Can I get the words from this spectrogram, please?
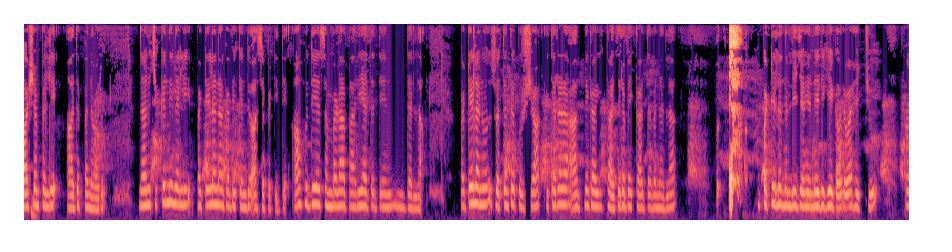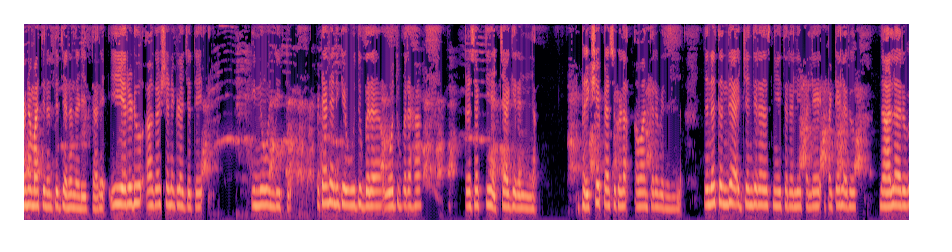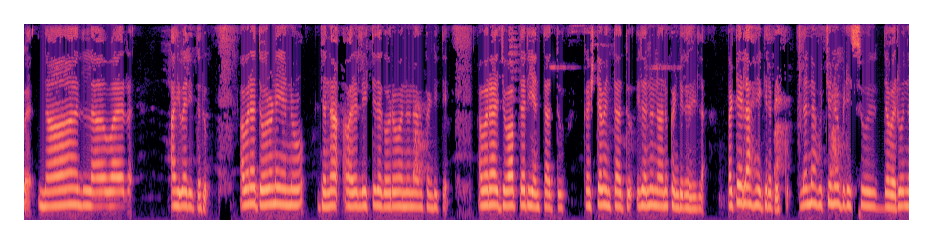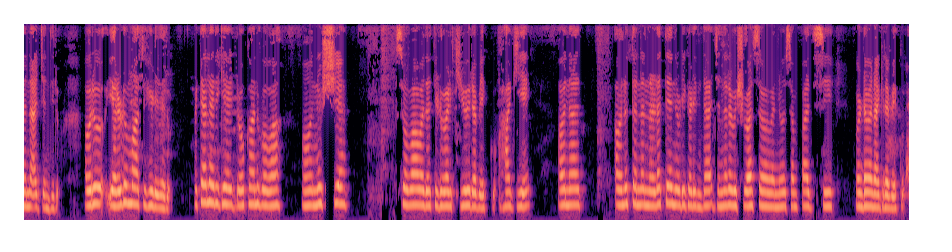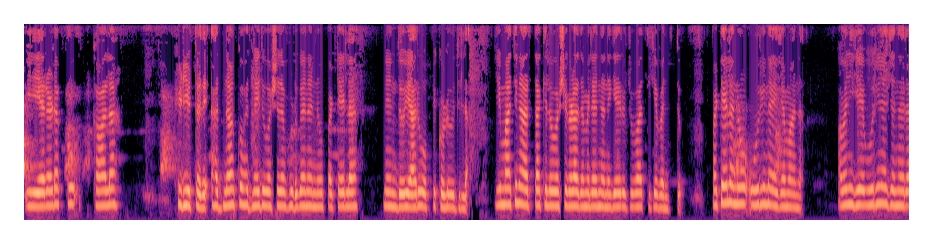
ಪಾಶಂಪಲ್ಲಿ ಆದಪ್ಪನವರು ನಾನು ಚಿಕ್ಕಂದಿನಲ್ಲಿ ಪಟೇಲನಾಗಬೇಕೆಂದು ಆಸೆಪಟ್ಟಿದ್ದೆ. ಆ ಹುದ್ದೆಯ ಸಂಬಳ ಭಾರಿಯಾದದ್ದೆಂದಲ್ಲ ಪಟೇಲನು ಸ್ವತಂತ್ರ ಪುರುಷ. ಇತರರ ಆಜ್ಞೆಗಾಗಿ ಕಾದಿರಬೇಕಾದವನಲ್ಲ. ಪಟೇಲನಲ್ಲಿ ಜನರಿಗೆ ಗೌರವ ಹೆಚ್ಚು. ಅವನ ಮಾತಿನಂತೆ ಜನ ನಡೆಯುತ್ತಾರೆ. ಈ ಎರಡು ಆಕರ್ಷಣೆಗಳ ಜೊತೆ ಇನ್ನೂ ಒಂದಿತ್ತು. ಪಟೇಲನಿಗೆ ಓದು ಬರಹ ಪ್ರಸಕ್ತಿ ಹೆಚ್ಚಾಗಿರಲಿಲ್ಲ. ಪರೀಕ್ಷೆ ಪ್ಯಾಸುಗಳ ಅವಾಂತರವಿರಲಿಲ್ಲ. ನನ್ನ ತಂದೆ ಅಜ್ಜಂದಿರ ಸ್ನೇಹಿತರಲ್ಲಿ ಪಟೇಲರು ನಾಲವರೈವರಿದ್ದರು. ಅವರ ಧೋರಣೆಯನ್ನು ಜನ ಅವರಲ್ಲಿಟ್ಟಿದ್ದ ಗೌರವವನ್ನು ನಾನು ಕಂಡಿದ್ದೆ. ಅವರ ಜವಾಬ್ದಾರಿ ಎಂಥದ್ದು ಕಷ್ಟವೆಂಥದ್ದು ಇದನ್ನು ನಾನು ಕಂಡಿರಲಿಲ್ಲ. ಪಟೇಲ ಹೇಗಿರಬೇಕು? ನನ್ನ ಹುಚ್ಚನ್ನು ಬಿಡಿಸಿದವರು ನನ್ನ ಅಜ್ಜಂದಿರು. ಅವರು ಎರಡು ಮಾತು ಹೇಳಿದರು. ಪಟೇಲರಿಗೆ ಲೋಕಾನುಭವ, ಮನುಷ್ಯ ಸ್ವಭಾವದ ತಿಳುವಳಿಕೆಯೂ ಇರಬೇಕು. ಹಾಗೆಯೇ ಅವನ, ಅವನು ತನ್ನ ನಡತೆ ನುಡಿಗಳಿಂದ ಜನರ ವಿಶ್ವಾಸವನ್ನು ಸಂಪಾದಿಸಿಕೊಂಡವನಾಗಿರಬೇಕು. ಈ ಎರಡಕ್ಕೂ ಕಾಲ ಹಿಡಿಯುತ್ತದೆ. ಹದಿನಾಲ್ಕು, ಹದಿನೈದು ವರ್ಷದ ಹುಡುಗನನ್ನು ಪಟೇಲನೆಂದು ಯಾರೂ ಒಪ್ಪಿಕೊಳ್ಳುವುದಿಲ್ಲ. ಈ ಮಾತಿನ ಅರ್ಥ ಕೆಲವು ವರ್ಷಗಳಾದ ಮೇಲೆ ನನಗೆ ರುಜುವಾತಿಗೆ ಬಂದಿತ್ತು ಪಟೇಲನು ಊರಿನ ಯಜಮಾನ. ಅವನಿಗೆ ಊರಿನ ಜನರ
